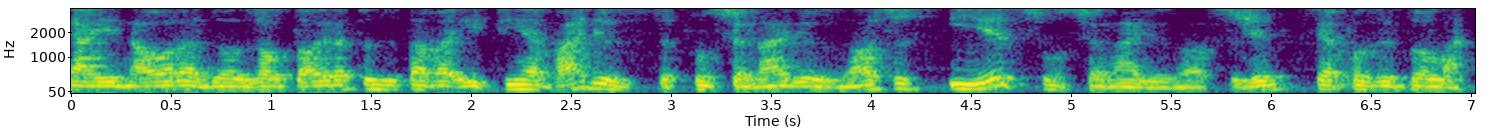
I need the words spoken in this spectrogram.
aí na hora dos autógrafos eu tava, e tinha vários funcionários nossos e ex-funcionários nossos, gente que se aposentou lá.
